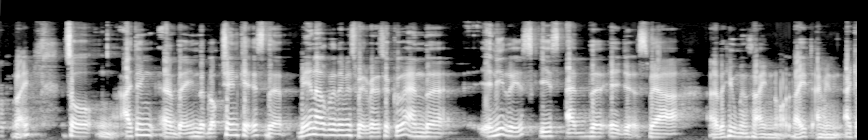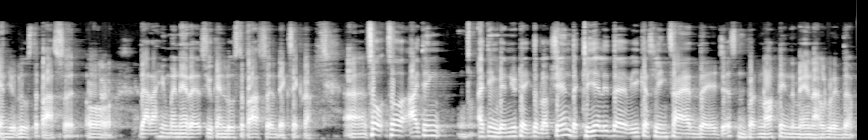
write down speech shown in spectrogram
Okay. right? So mm, I think uh, the, in the blockchain case, the main algorithm is very very secure, and the, any risk is at the edges where uh, the humans are involved, right? I mean, I can lose the password, or there are human errors, you can lose the password, etc. Uh, so, so I think I think when you take the blockchain, the clearly the weakest links are at the edges, but not in the main algorithm.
